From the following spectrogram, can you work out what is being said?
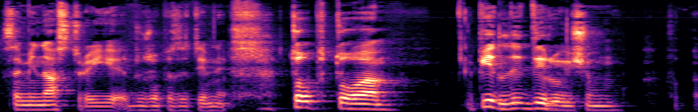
самі настрої дуже позитивні. Тобто під лідируючим е,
